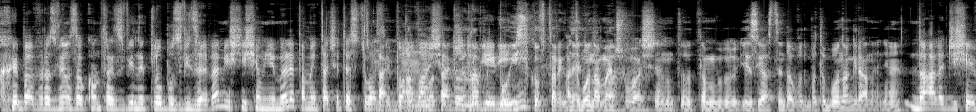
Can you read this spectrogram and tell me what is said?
chyba rozwiązał kontrakt z winy klubu z Widzewem, jeśli się nie mylę, pamiętacie tę sytuację Tak, po awansie tak, do drugiej linii? boisko A wtargnęli. to było na meczu właśnie, no to tam jest jasny dowód, bo to było nagrane, nie? No ale dzisiaj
